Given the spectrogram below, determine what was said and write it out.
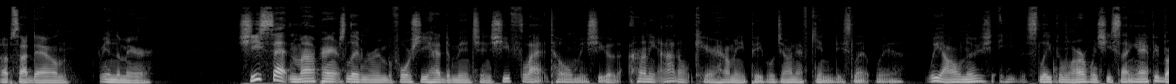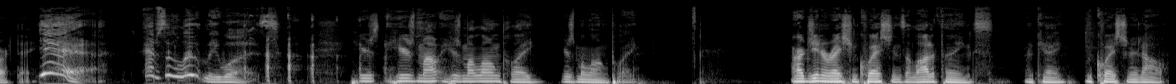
upside down in the mirror. She sat in my parents' living room before she had dementia. And she flat told me, she goes, "Honey, I don't care how many people John F. Kennedy slept with. We all knew she, he was sleeping with her when she sang Happy Birthday." yeah, absolutely was. here's here's my here's my long play. Here's my long play. Our generation questions a lot of things. Okay, we question it all.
